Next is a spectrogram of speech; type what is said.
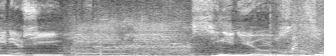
Énergie. Signe News. Action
